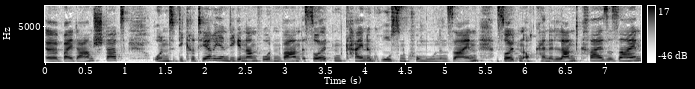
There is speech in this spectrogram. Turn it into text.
äh, bei Darmstadt. Und die Kriterien, die genannt wurden, waren, es sollten keine großen Kommunen sein. Es sollten auch keine Landkreise sein.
